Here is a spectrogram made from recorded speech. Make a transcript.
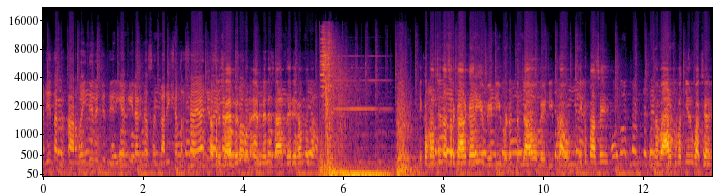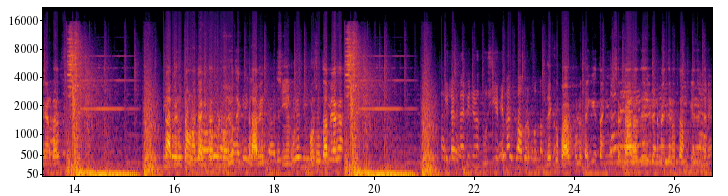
ਅਜੇ ਤੱਕ ਕਾਰਵਾਈ ਦੇ ਵਿੱਚ ਦੇਰੀ ਹੈ ਕੀ ਲੱਗਦਾ ਸਰਕਾਰੀ ਛਤਰਛਾਇਆ ਜਿਹੜਾ ਛਤਰ ਸਾਹਿਬ ਬਿਲਕੁਲ ਐਮਐਲਏ ਸਾਹਿਬ ਦੇ ਰਿਹਾ ਉਹਨਾਂ ਦਾ ਇੱਕ ਪਾਸੇ ਤਾਂ ਸਰਕਾਰ ਕਹਿ ਰਹੀ ਹੈ ਬੇਟੀ ਬਚਾਓ ਬੇਟੀ ਪੜਾਓ ਇੱਕ ਪਾਸੇ ਨਾਬਾਲਗ ਬੱਚੀਆਂ ਨੂੰ ਬਖਸ਼ਿਆ ਨਹੀਂ ਜਾਂਦਾ ਢਾਬੇ ਨੂੰ ਢਾਉਣਾ ਚਾਹੀਦਾ ਬਲਡੋਜ਼ਰ ਤੇ ਖਿਲਾਵੇ ਸੀਐਮ ਹੁਣ ਸੁੱਤਾ ਪਿਆਗਾ। ਕੀ ਲੱਗਦਾ ਕਿ ਜਿਹੜਾ ਦੋਸ਼ੀ ਹੈ ਕਿੰਨਾ ਪਾਵਰਫੁਲ ਆ? ਦੇਖੋ ਪਾਵਰਫੁਲ ਹੈਗੇ ਤਾਂ ਹੀ ਸਰਕਾਰਾਂ ਦੇ ਜਿਹੜੇ ਨੁਮਾਇੰਦੇ ਨੂੰ ਧਮਕੀਆਂ ਦਿੰਦੇ ਨੇ।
